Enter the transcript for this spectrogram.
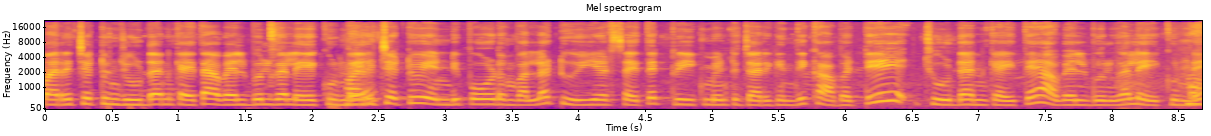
మర్రి చెట్టును చూడడానికి అయితే అవైలబుల్గా లేకుండా. మర్రి చెట్టు ఎండిపోవడం వల్ల టూ ఇయర్స్ అయితే ట్రీట్మెంట్ జరిగింది. కాబట్టి చూడడానికి అయితే అవైలబుల్గా లేకుండా.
